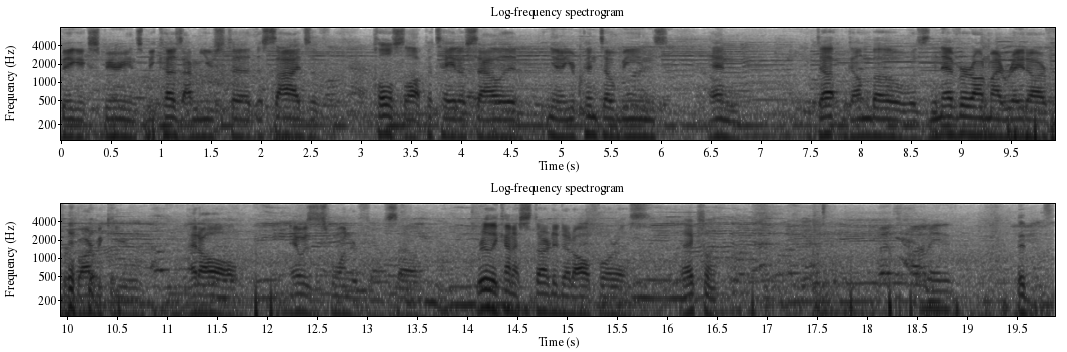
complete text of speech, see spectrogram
big experience because I'm used to the sides of coleslaw, potato salad, you know, your pinto beans, and duck gumbo was never on my radar for barbecue at all. It was just wonderful. So really kind of started it all for us. Excellent. I mean, it's,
